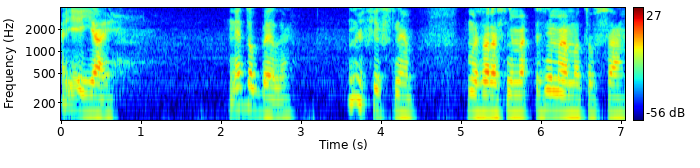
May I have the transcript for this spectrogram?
Ай-яй-яй. Не добили. Ну і фіг з ним. Ми зараз зніме, знімемо то все.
